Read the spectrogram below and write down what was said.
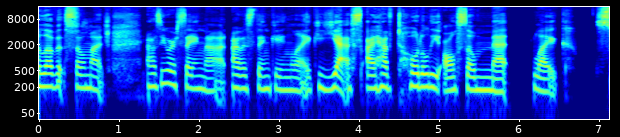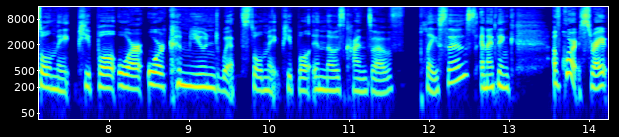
love it so much. As you were saying that, I was thinking, like, yes, I have totally also met like soulmate people or or communed with soulmate people in those kinds of places. And I think, of course, right?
